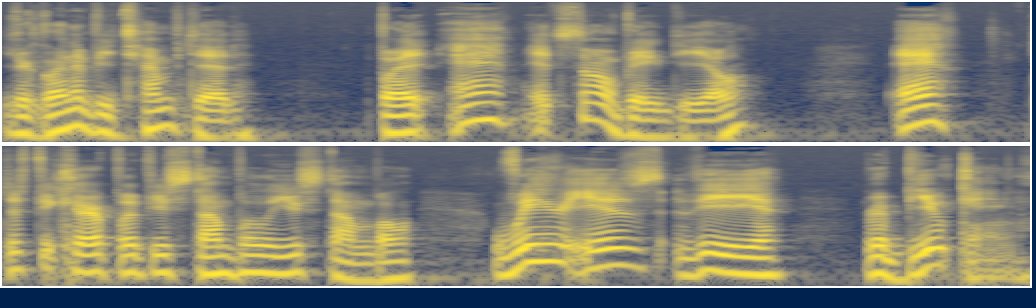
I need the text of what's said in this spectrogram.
you're going to be tempted, but eh, it's no big deal. Eh, just be careful if you stumble, you stumble. Where is the rebuking?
